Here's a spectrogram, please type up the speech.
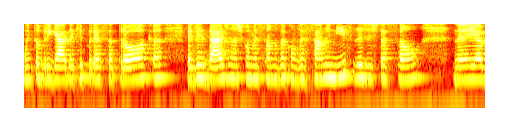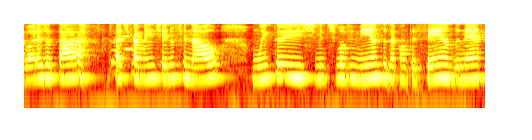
Muito obrigada aqui por essa troca. É verdade, nós começamos a conversar no início da gestação, né? E agora já está praticamente aí no final, muitos, muitos movimentos acontecendo, né?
